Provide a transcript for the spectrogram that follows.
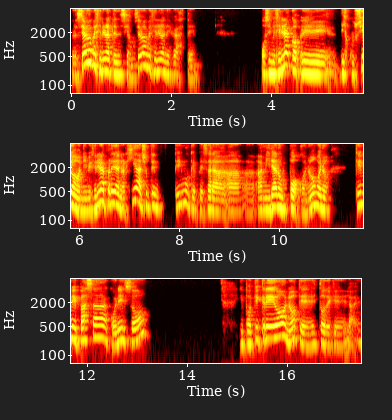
Pero si algo me genera tensión, si algo me genera desgaste, o si me genera eh, discusión y me genera pérdida de energía, yo tengo que empezar a, a, mirar un poco, ¿no? Bueno, ¿qué me pasa con eso? ¿Y por qué creo, ¿no? Que esto de que la,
